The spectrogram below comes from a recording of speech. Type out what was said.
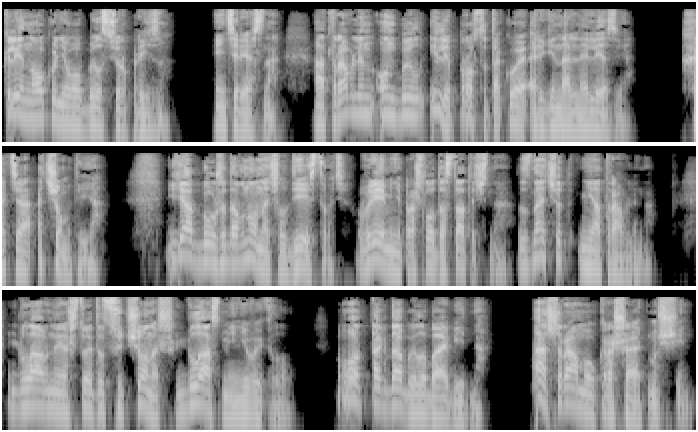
Клинок у него был сюрпризом. Интересно, отравлен он был или просто такое оригинальное лезвие? Хотя о чем это я? Яд бы уже давно начал действовать, времени прошло достаточно, значит, не отравлено. Главное, что этот сученыш глаз мне не выколол. Вот тогда было бы обидно. А шрамы украшают мужчин.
